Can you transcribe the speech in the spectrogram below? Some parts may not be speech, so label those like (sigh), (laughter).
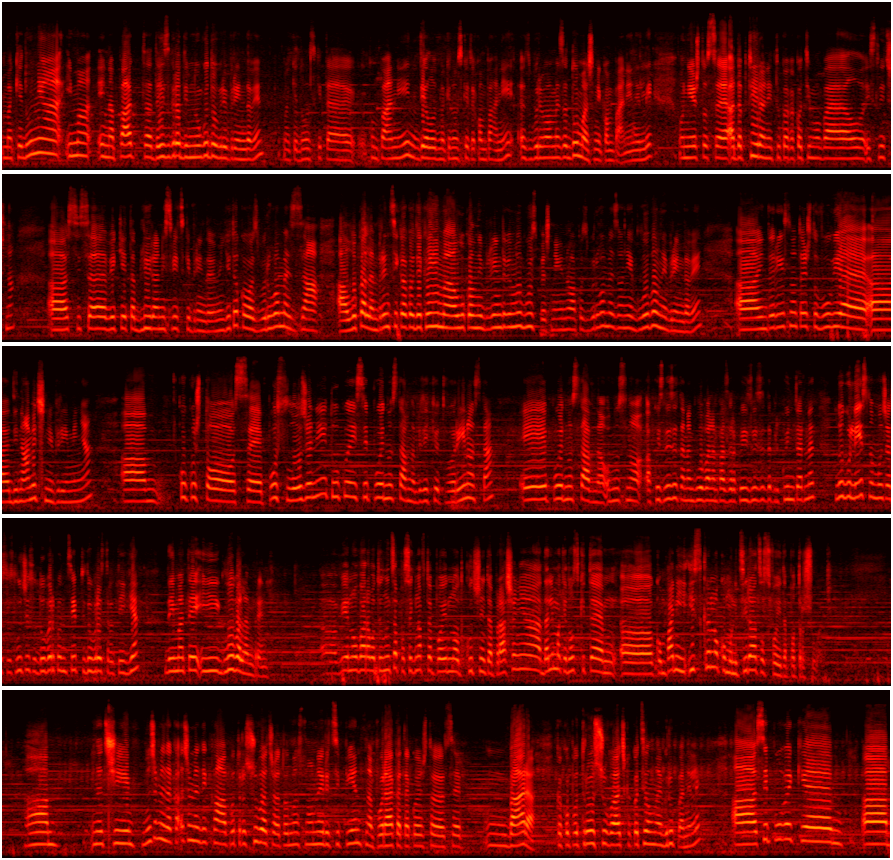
Македонија има е на пат да изгради многу добри брендови. Македонските компании, дел од македонските компании, зборуваме за домашни компании, нели? Оние што се адаптирани тука како T-Mobile и слично а, си се веќе етаблирани светски брендови. Меѓутоа, кога зборуваме за а, локален бренд, си како дека има локални брендови многу успешни, но ако зборуваме за оние глобални брендови, а, интересното е што во овие а, динамични времиња, а, колку што се посложени, толку е и се поедноставно, бидејќи отвореноста е поедноставна, односно ако излезете на глобален пазар, ако излезете преку интернет, многу лесно може да се случи со добар концепт и добра стратегија да имате и глобален бренд. Вие на оваа работилница посегнавте по едно од клучните прашања, дали македонските компании искрено комуницираат со своите потрошувачи? А, значи, можеме да кажеме дека потрошувачот, односно оној реципиент на пораката која што се бара како потрошувач, како целна група, нели? А се повеќе а,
